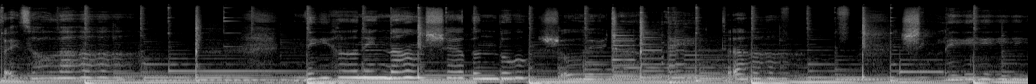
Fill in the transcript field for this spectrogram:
飞走了，你和你那些本不属于这里的行李，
